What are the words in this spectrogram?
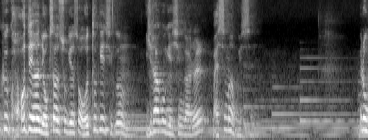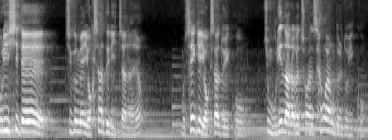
그 거대한 역사 속에서 어떻게 지금 일하고 계신가를 말씀하고 있어요. 그리고 우리 시대에 지금의 역사들이 있잖아요. 뭐 세계 역사도 있고 지금 우리나라가 처한 상황들도 있고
